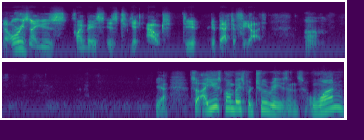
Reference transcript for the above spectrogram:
the only reason I use Coinbase is to get out to get, get back to fiat. Um, yeah. So I use Coinbase for two reasons. One,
